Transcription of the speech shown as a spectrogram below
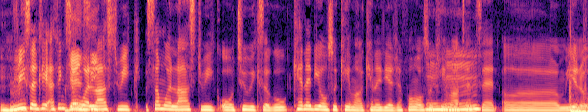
Recently, I think Gen somewhere Z. last week, somewhere last week or two weeks ago, Kennedy also came out. Kennedy Agyapong also came out and said, um, you know,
